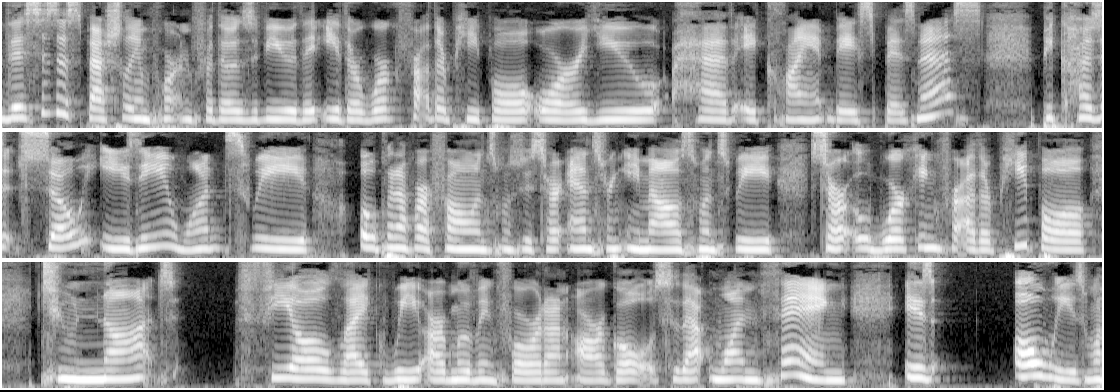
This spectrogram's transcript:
This is especially important for those of you that either work for other people or you have a client based business because it's so easy once we open up our phones, once we start answering emails, once we start working for other people to not feel like we are moving forward on our goals. So that one thing is always 100%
